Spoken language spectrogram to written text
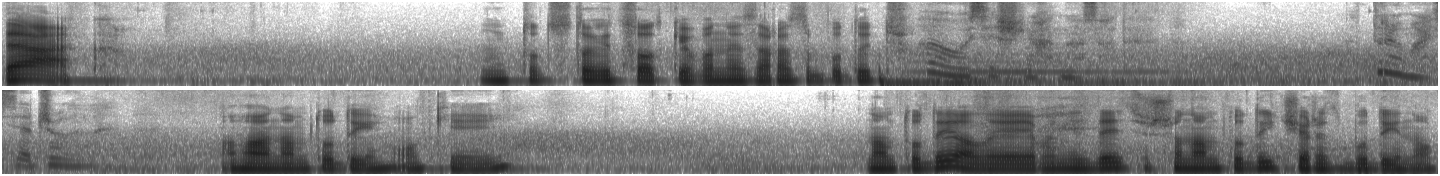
Так. Ну, Тут 100% вони зараз будуть. А ось і шлях назад. Тримайся, Джоеле. Ага, нам туди, окей. Нам туди, але мені здається, що нам туди через будинок.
